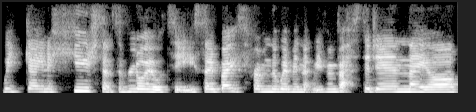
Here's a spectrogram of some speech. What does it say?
we gain a huge sense of loyalty. So, both from the women that we've invested in, they are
